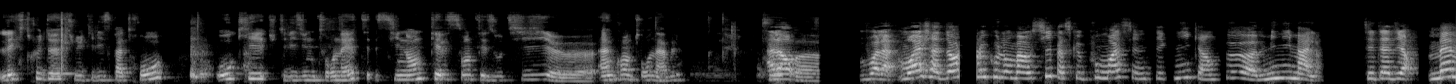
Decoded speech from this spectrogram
L'extrudeuse, tu n'utilises pas trop. Ok, tu utilises une tournette. Sinon, quels sont tes outils euh, incontournables Alors, euh, voilà, moi j'adore le colombin aussi parce que pour moi, c'est une technique un peu euh, minimale. C'est-à-dire, même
